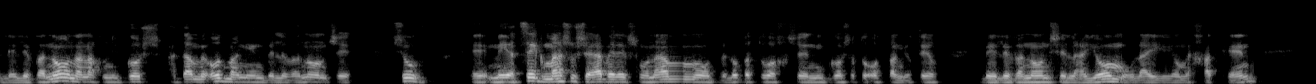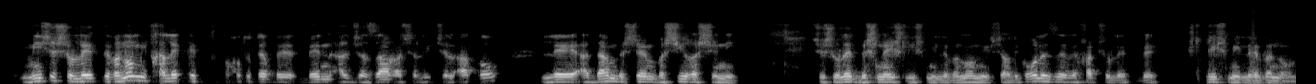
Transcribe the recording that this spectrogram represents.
ללבנון, אנחנו נפגוש אדם מאוד מעניין בלבנון, ששוב, מייצג משהו שהיה ב-1800, ולא בטוח שנפגוש אותו עוד פעם יותר בלבנון של היום, אולי יום אחד כן. מי ששולט, לבנון מתחלקת פחות או יותר בין אל-ג'זאר, השליט של עכו, לאדם בשם בשיר השני, ששולט בשני שליש מלבנון, אפשר לקרוא לזה, ואחד שולט בשליש מלבנון.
